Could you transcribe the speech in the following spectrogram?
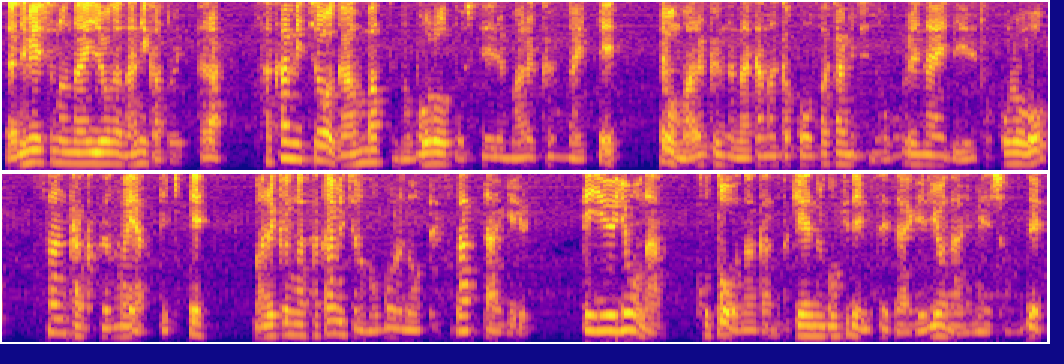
アニメーションの内容が何かと言ったら、坂道を頑張って登ろうとしている丸くんがいて、でも丸くんがなかなかこう坂道登れないでいるところを三角くんがやってきて、丸くんが坂道を登るのを手伝ってあげるっていうようなことをなんか図形の動きで見せてあげるようなアニメーションで、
